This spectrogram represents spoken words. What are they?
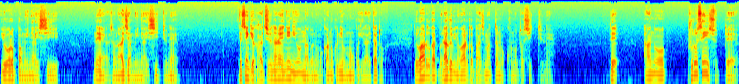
ヨーロッパもいないし、ね、そのアジアもいないしっていうね。で1987年に日本などの他の国も門戸開いたと。でワールドカップラグビーのワールドカップ始まったのもこの年っていうね。であのプロ選手って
